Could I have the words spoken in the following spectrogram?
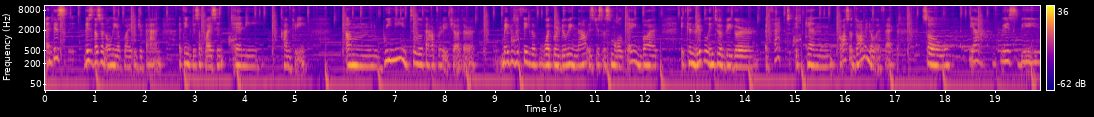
And this this doesn't only apply to japan. I think this applies in any country. Um we need to look out for each other. Maybe we think that what we're doing now is just a small thing but it can ripple into a bigger effect. It can cause a domino effect. So yeah please be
